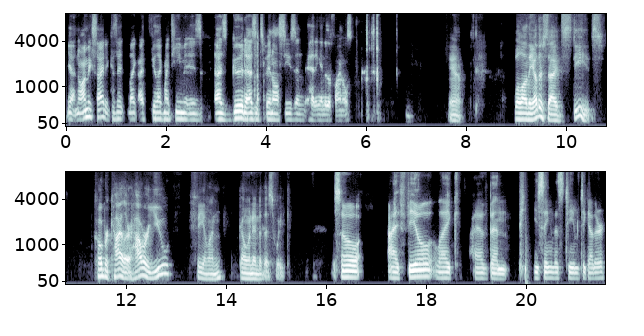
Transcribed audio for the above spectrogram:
yeah, no, I'm excited because it, like, I feel like my team is as good as it's been all season heading into the finals. Yeah. Well, on the other side, Steez, Cobra Kyler, how are you feeling going into this week? So I feel like I have been piecing this team together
